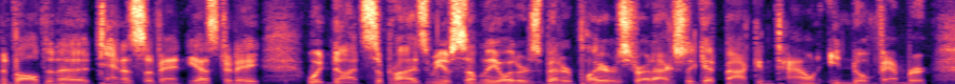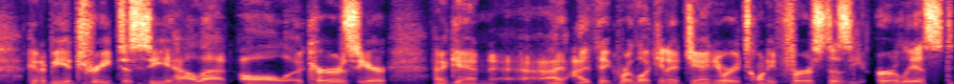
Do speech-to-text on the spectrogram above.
involved in a tennis event yesterday. Would not surprise me if some of the Oilers' better players try to actually get back in town in November. Going to be intrigued to see how that all occurs here. Again, I, I think we're looking at January 21st as the earliest.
